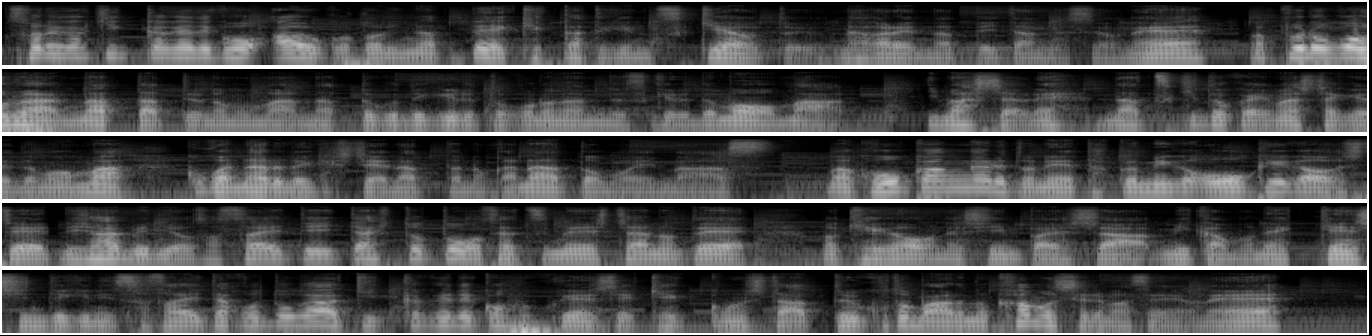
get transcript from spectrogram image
それがきっかけでこう会うことになって、結果的に付き合うという流れになっていたんですよね。まあ、プロゴルファーになったっていうのもまあ納得できるところなんですけれども、まあ、いましたよね。夏希とかいましたけれども、まあ、ここはなるべくしてなったのかなと思います。まあ、こう考えるとね、匠が大怪我をしてリハビリを支えていた人と説明したので、まあ、怪我をね、心配した美香もね、献身的に支えたことがきっかけでこう復縁して結婚したということもあるのかもしれませんよね。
